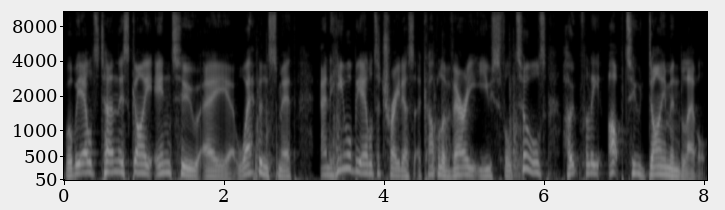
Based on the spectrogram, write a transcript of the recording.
we'll be able to turn this guy into a weaponsmith, and he will be able to trade us a couple of very useful tools, hopefully up to diamond level.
